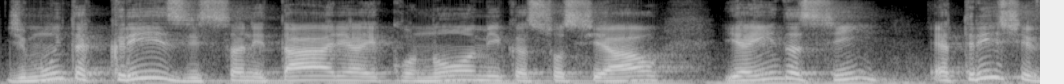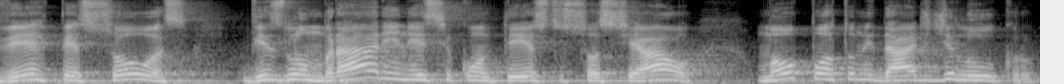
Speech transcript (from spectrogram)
de muita crise sanitária, econômica, social e ainda assim é triste ver pessoas vislumbrarem nesse contexto social uma oportunidade de lucro.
